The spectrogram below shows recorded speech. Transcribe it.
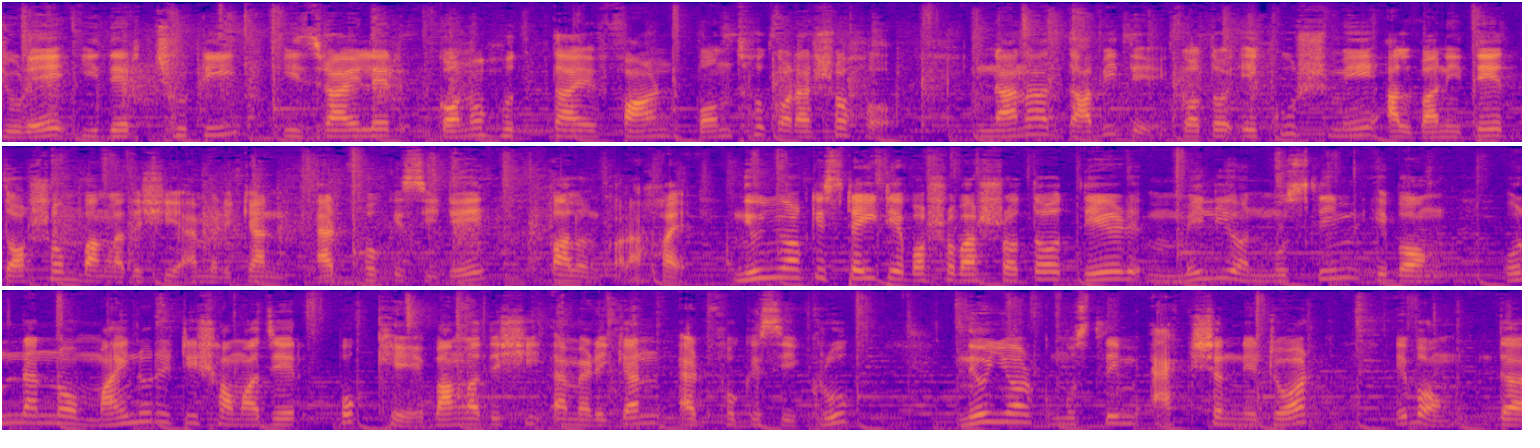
জুড়ে ঈদের ছুটি, ইসরায়েলের গণহত্যায় ফান্ড বন্ধ করা সহ নানা দাবিতে গত একুশ মে আলবানিতে দশম বাংলাদেশি আমেরিকান অ্যাডভোকেসি ডে পালন করা হয়। নিউ ইয়র্ক স্টেটে বসবাসরত দেড় মিলিয়ন মুসলিম এবং অন্যান্য মাইনরিটি সমাজের পক্ষে Bangladeshi American advocacy group New York Muslim action network এবং দ্য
